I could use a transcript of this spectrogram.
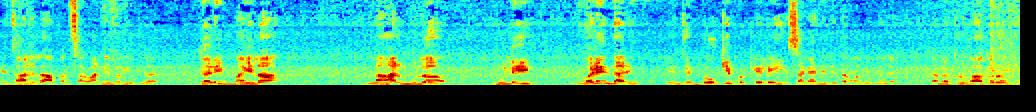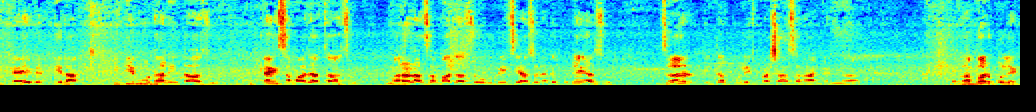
हे झालेलं आपण सर्वांनी बघितलं. गरीब महिला लहान मुलं मुली वडीलधारी यांची डोकी फुटलेली ही सगळ्यांनी तिथं बघितलेलं आहे. त्यामुळे कृपा करून कुठल्याही व्यक्तीला किती मोठा नेता असू कुठल्याही समाजाचा असू मराठा समाज असो ओबीसी असो नाही तर कुठेही असो जर तिथं पोलीस प्रशासनाकडनं रबर बुलेट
